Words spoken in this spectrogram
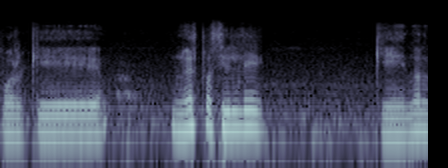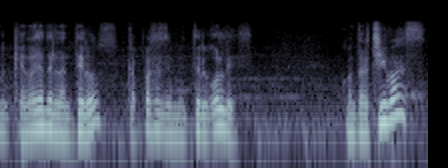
Porque no es posible que no, que no haya delanteros capaces de meter goles. Contra Chivas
